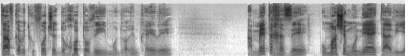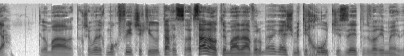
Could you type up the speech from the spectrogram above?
דווקא בתקופות של דוחות טובים או דברים כאלה, המתח הזה הוא מה שמונע את העלייה. כלומר, תחשבו על זה כמו קפיץ שכאילו תכלס רצה לעלות למעלה, אבל אומר, רגע, יש מתיחות, יש זה, את הדברים האלה.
